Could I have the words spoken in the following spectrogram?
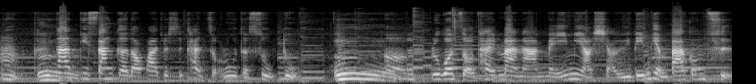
嗯，那第三个的话就是看走路的速度，嗯嗯，如果走太慢啊，每一秒小于零点八公尺，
